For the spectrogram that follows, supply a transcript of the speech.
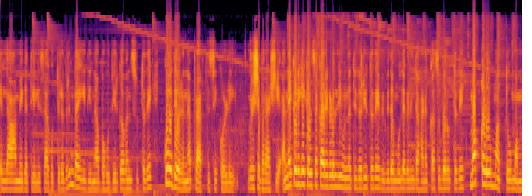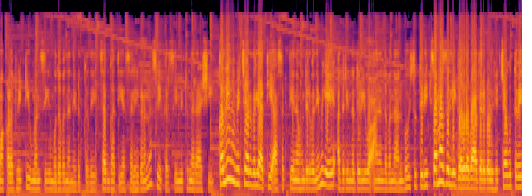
ಎಲ್ಲ ಆಮೆಗತಿಯಲ್ಲಿ ಸಾಗುತ್ತಿರುವುದರಿಂದ ಈ ದಿನ ಬಹು ದೀರ್ಘವನಿಸುತ್ತದೆ ಕುಲದೇವರನ್ನ ಪ್ರಾರ್ಥಿಸಿಕೊಳ್ಳಿ. ವೃಷಭ ರಾಶಿ. ಅನೇಕರಿಗೆ ಕೆಲಸ ಕಾರ್ಯಗಳಲ್ಲಿ ಉನ್ನತಿ ದೊರೆಯುತ್ತದೆ. ವಿವಿಧ ಮೂಲಗಳಿಂದ ಹಣಕಾಸು ಬರುತ್ತದೆ. ಮಕ್ಕಳು ಮತ್ತು ಮೊಮ್ಮಕ್ಕಳ ಭೇಟಿಯು ಮನಸ್ಸಿಗೆ ಮುದವನ್ನು ನೀಡುತ್ತದೆ. ಸಂಗಾತಿಯ ಸಲಹೆಗಳನ್ನು ಸ್ವೀಕರಿಸಿ. ಮಿಥುನ ರಾಶಿ. ಕಲಿಯುವ ವಿಚಾರದಲ್ಲಿ ಅತಿ ಆಸಕ್ತಿಯನ್ನು ಹೊಂದಿರುವ ನಿಮಗೆ ಅದರಿಂದ ದೊರೆಯುವ ಆನಂದವನ್ನು ಅನುಭವಿಸುತ್ತೀರಿ. ಸಮಾಜದಲ್ಲಿ ಗೌರವ ಆಧಾರಗಳು ಹೆಚ್ಚಾಗುತ್ತವೆ.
